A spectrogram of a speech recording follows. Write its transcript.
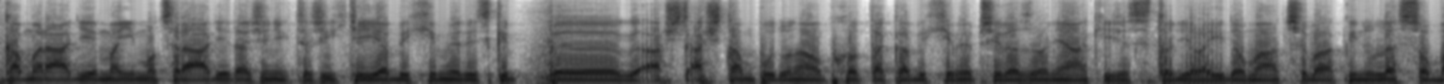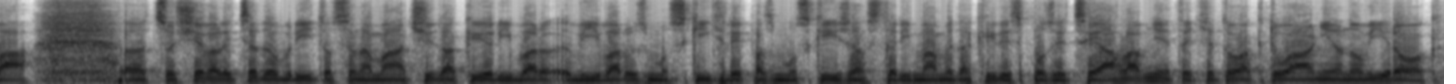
kamarádi mají moc rádi, takže někteří chtějí, abych jim je vždycky, eh, až, až tam půjdu na obchod, tak abych jim je přivezl nějaký, že si to dělají doma, třeba nudle soba, eh, což je velice dobrý, to se namáčí takový vývaru z mořských ryb a z mořských řas, který máme taky k dispozici. A hlavně teď je to aktuální na nový rok.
